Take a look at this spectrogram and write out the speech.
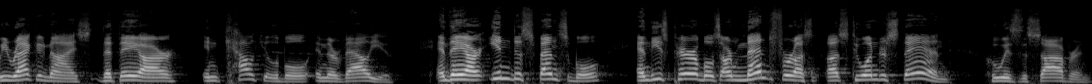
we recognize that they are incalculable in their value and they are indispensable. And these parables are meant for us, us to understand who is the sovereign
